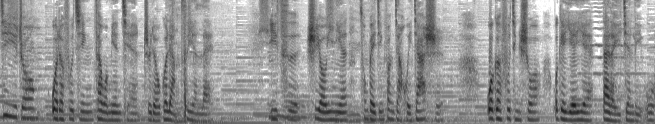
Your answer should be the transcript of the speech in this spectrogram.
记忆中，我的父亲在我面前只流过两次眼泪。一次是有一年从北京放假回家时，我跟父亲说，我给爷爷带了一件礼物，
